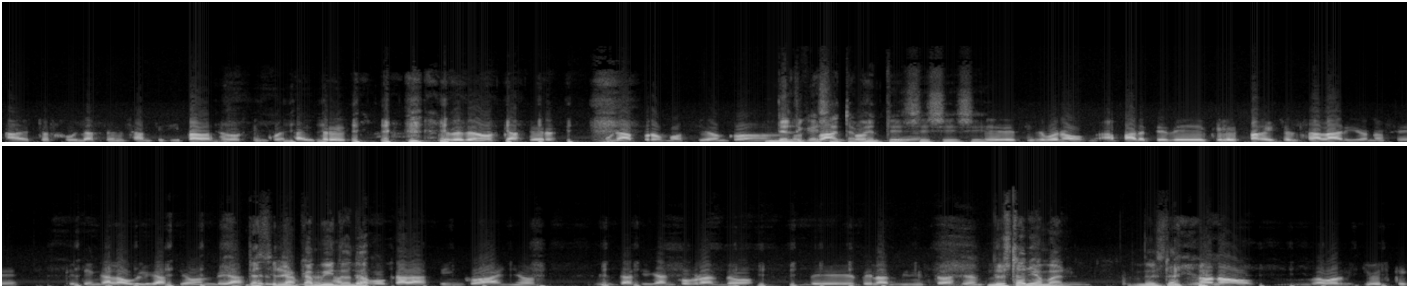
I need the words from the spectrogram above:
a estas jubilaciones anticipadas a los 53, yo creo que tenemos que hacer una promoción con Desde los que- bancos exactamente, que- sí, sí, sí. Es decir, bueno, aparte de que les paguéis el salario, no sé, que tengan la obligación de hacer, hacer el camino, de ¿no? Santiago cada cinco años mientras sigan cobrando de, de la administración. No estaría mal. No estaría- No, no, vamos, yo es que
